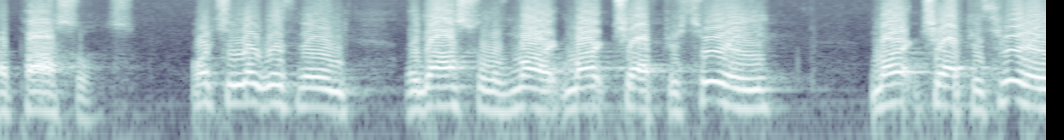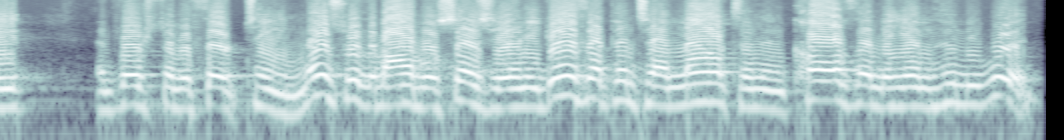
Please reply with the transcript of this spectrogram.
apostles. Want you to look with me in the Gospel of Mark, Mark chapter 3. Mark chapter 3 and verse number 13. Notice what the Bible says here. And he goeth up into a mountain and calleth unto him whom he would.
